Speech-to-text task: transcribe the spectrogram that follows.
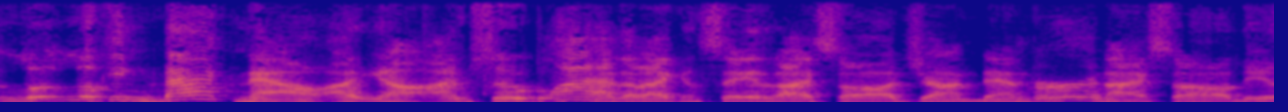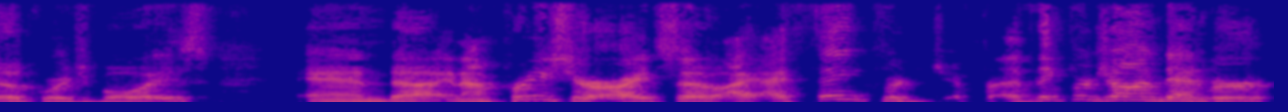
loo- looking back now, I you know I'm so glad that I can say that I saw John Denver and I saw the Oak Ridge Boys, and uh, and I'm pretty sure. All right, so I, I think for I think for John Denver,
